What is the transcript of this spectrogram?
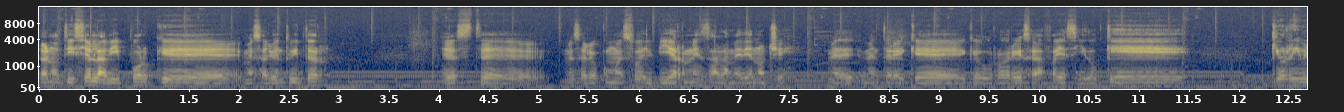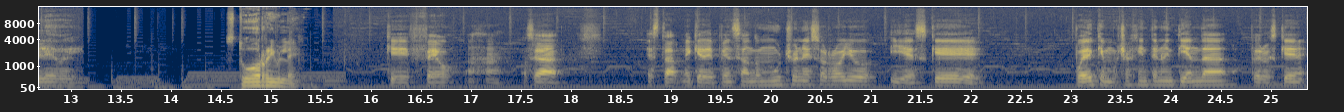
la noticia la vi porque me salió en Twitter. Este, me salió como eso el viernes a la medianoche. Me, me enteré que, que Hugo Rodríguez había fallecido. Qué, qué horrible, güey. Estuvo horrible. Qué feo, ajá. O sea, está, me quedé pensando mucho en ese rollo y es que puede que mucha gente no entienda, pero es que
